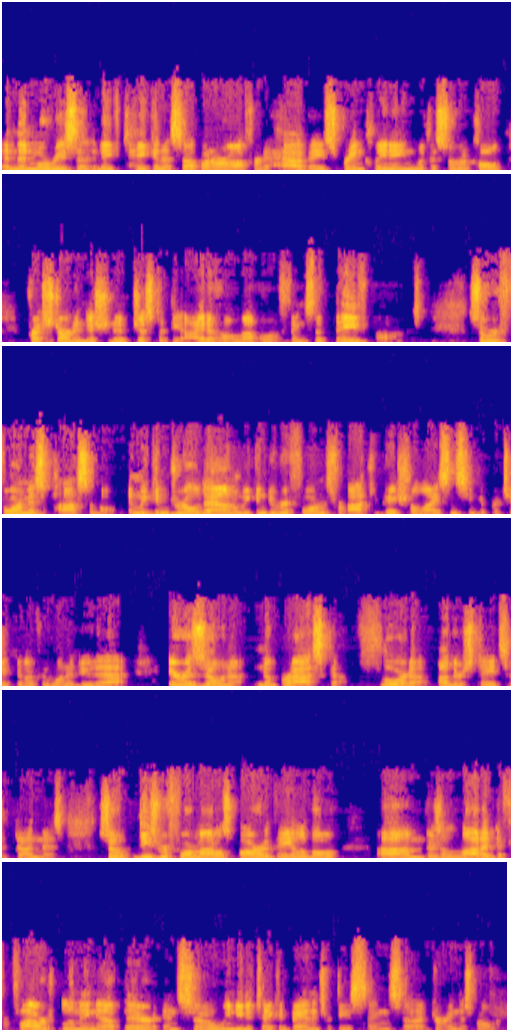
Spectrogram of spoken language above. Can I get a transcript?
And then more recently, they've taken us up on our offer to have a spring cleaning with a sort of called Fresh Start initiative just at the Idaho level of things that they've paused. So reform is possible, and we can drill down and we can do reforms for occupational licensing in particular if we want to do that. Arizona, Nebraska, Florida, other states have done this. So these reform models are available. Um, there's a lot of different flowers blooming out there, and so we need to take advantage of these things uh, during this moment.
